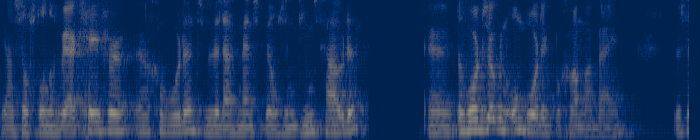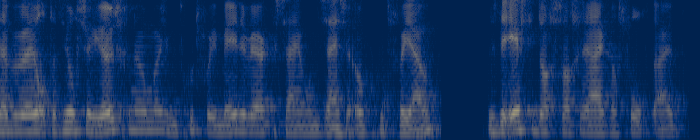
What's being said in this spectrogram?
ja, zelfstandig werkgever geworden. Dus we willen eigenlijk mensen bij ons in dienst houden. daar hoort dus ook een onboardingprogramma bij. Dus dat hebben we altijd heel serieus genomen. Je moet goed voor je medewerkers zijn, want dan zijn ze ook goed voor jou. Dus de eerste dag zag er eigenlijk als volgt uit.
